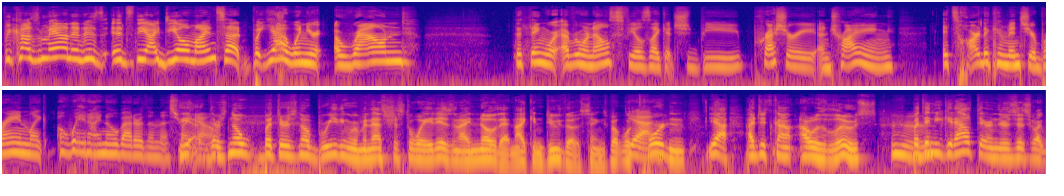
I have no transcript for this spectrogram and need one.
because man it is it's the ideal mindset but yeah when you're around the thing where everyone else feels like it should be pressury and trying it's hard to convince your brain like oh wait i know better than this right yeah, now there's no, but there's no breathing room, and that's just the way it is, and I know that, and I can do those things. But with Yeah. Corden, yeah, I just kind of, I was loose, Mm-hmm. but then you get out there, and there's just like,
